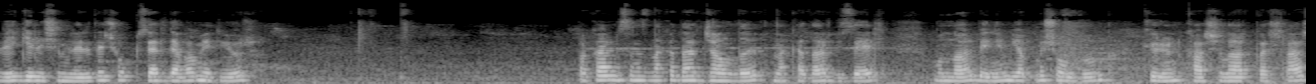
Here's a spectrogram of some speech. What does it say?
ve gelişimleri de çok güzel devam ediyor. Bakar mısınız ne kadar canlı, ne kadar güzel. Bunlar benim yapmış olduğum kürün karşılığı arkadaşlar.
